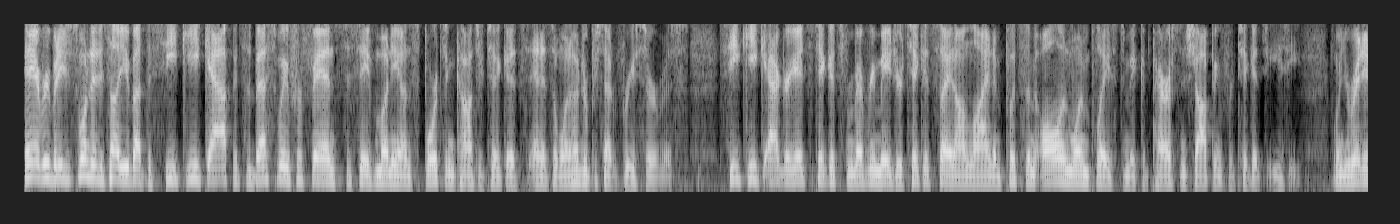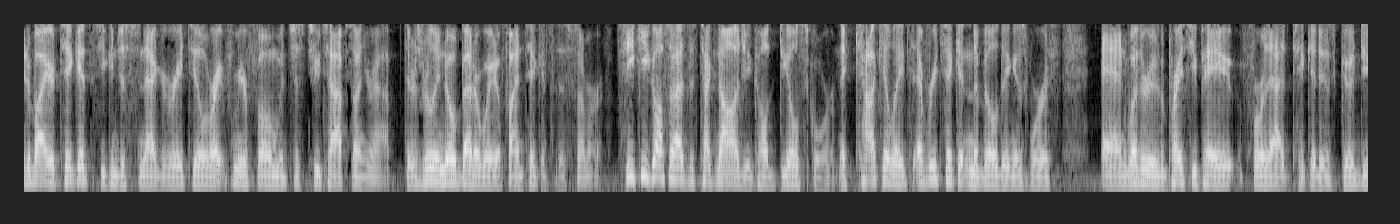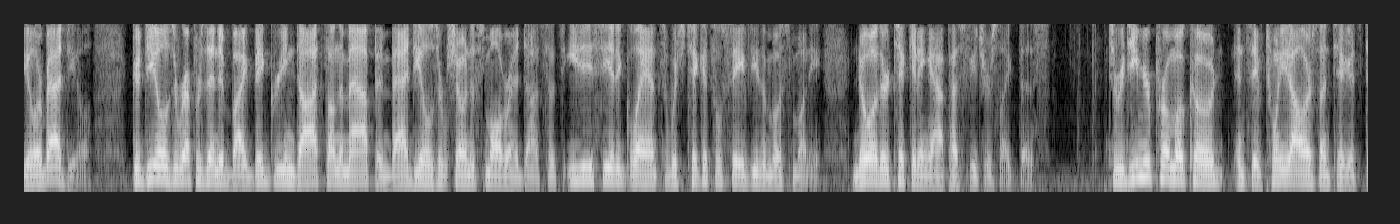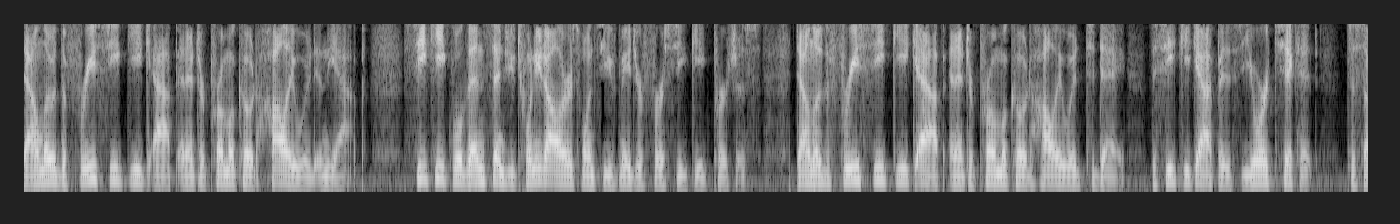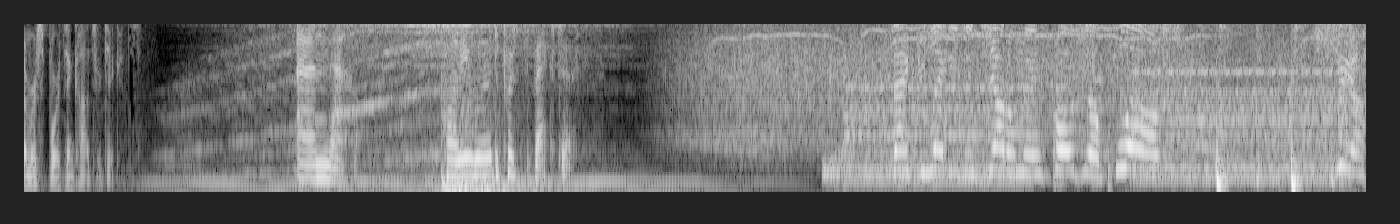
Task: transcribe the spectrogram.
Hey, everybody, just wanted to tell you about the SeatGeek app. It's the best way for fans to save money on sports and concert tickets, and it's a 100% free service. SeatGeek aggregates tickets from every major ticket site online and puts them all in one place to make comparison shopping for tickets easy. When you're ready to buy your tickets, you can just snag a great deal right from your phone with just two taps on your app. There's really no better way to find tickets this summer. SeatGeek also has this technology called Deal Score. It calculates every ticket in the building is worth and whether the price you pay for that ticket is good deal or bad deal. Good deals are represented by big green dots on the map, and bad deals are shown as small red dots. So it's easy to see at a glance which tickets will save you the most money. No other ticketing app has features like this. To redeem your promo code and save $20 on tickets, download the free SeatGeek app and enter promo code Hollywood in the app. SeatGeek will then send you $20 once you've made your first SeatGeek purchase. Download the free SeatGeek app and enter promo code Hollywood today. The SeatGeek app is your ticket to summer sports and concert tickets. And now, Hollywood Prospectus. Thank you, ladies and gentlemen. Hold your applause. Yeah.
